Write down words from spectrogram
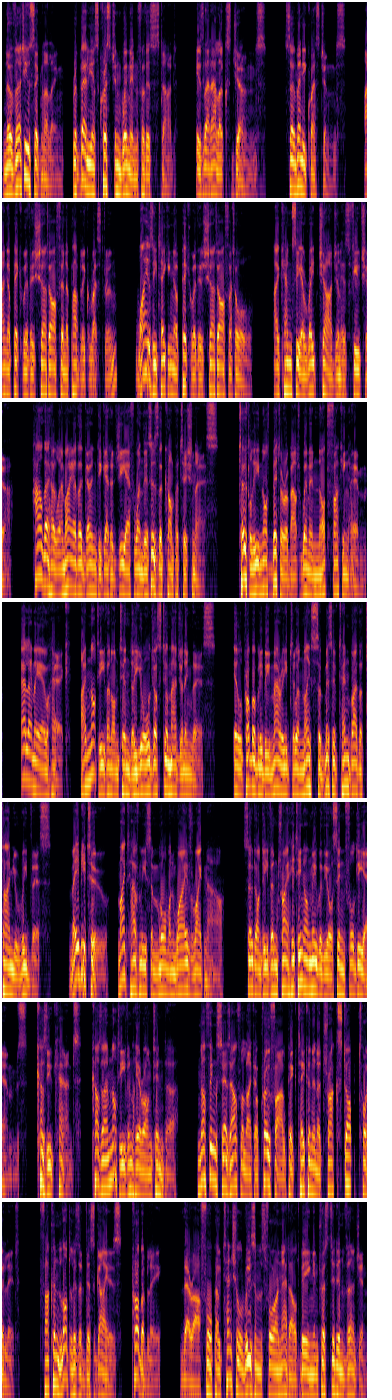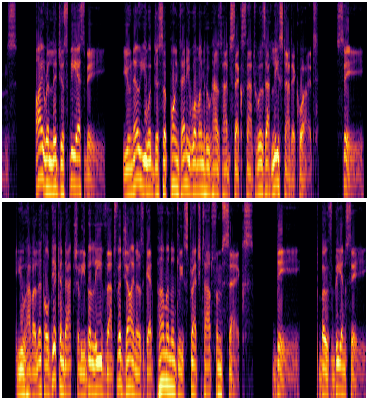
No virtue signaling, rebellious Christian women for this stud. Is that Alex Jones? So many questions. I'm a pic with his shirt off in a public restroom? Why is he taking a pic with his shirt off at all? I can see a rape charge in his future. How the hell am I ever going to get a GF when this is the competition S? Totally not bitter about women not fucking him. LMAO heck, I'm not even on Tinder you're just imagining this. He'll probably be married to a nice submissive 10 by the time you read this. Maybe 2, might have me some Mormon wives right now. So don't even try hitting on me with your sinful DMs, cause you can't, cause I'm not even here on Tinder. Nothing says alpha like a profile pic taken in a truck stop toilet. Fucking lot lizard this guy is, probably. There are 4 potential reasons for an adult being interested in virgins. I religious BSB. You know you would disappoint any woman who has had sex that was at least adequate. C. You have a little dick and actually believe that vaginas get permanently stretched out from sex. D. Both B and C.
